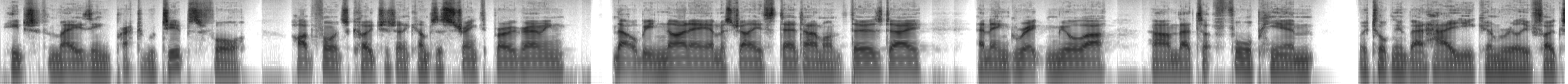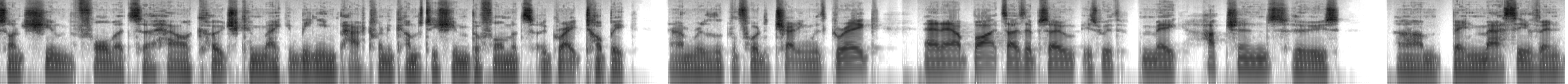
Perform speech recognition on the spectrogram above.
heaps of amazing practical tips for high performance coaches when it comes to strength programming. That will be 9 a.m. Australian Standard Time on Thursday. And then Greg Mueller, um, that's at 4 p.m. We're talking about how you can really focus on human performance, so how a coach can make a big impact when it comes to human performance. A great topic. I'm really looking forward to chatting with Greg. And our bite sized episode is with Meg Hutchins, who's um, been massive and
